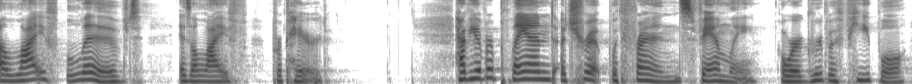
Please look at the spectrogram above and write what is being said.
A life lived is a life prepared. Have you ever planned a trip with friends, family, or a group of people,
